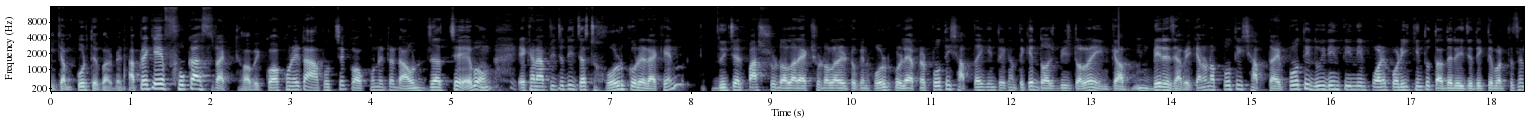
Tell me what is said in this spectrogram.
ইনকাম করতে পারবেন। আপনাকে ফোকাস রাখতে হবে, কখন এটা আপ হচ্ছে, কখন এটা ডাউন যাচ্ছে এবং এখানে আপনি যদি জাস্ট হোল্ড করে রাখেন, দুই চার পাঁচশো ডলার একশো ডলারের টোকেন হোল্ড করলে আপনার প্রতি সপ্তাহে কিন্তু এখান থেকে দশ বিশ ডলার ইনকাম বেড়ে যাবে। কেননা প্রতি সপ্তাহে, প্রতি দুই দিন, তিন দিন পরে পরেই কিন্তু তাদের এই যে দেখতে পারতেছেন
